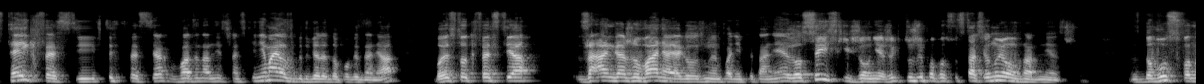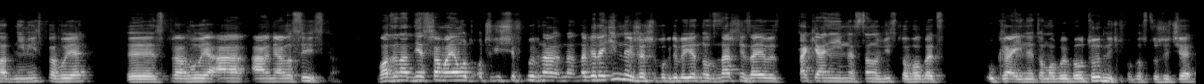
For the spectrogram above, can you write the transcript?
w tej kwestii, w tych kwestiach władze naddniestrzańskie nie mają zbyt wiele do powiedzenia, bo jest to kwestia zaangażowania, jak rozumiem Pani pytanie, rosyjskich żołnierzy, którzy po prostu stacjonują w Naddniestrzu. Dowództwo nad nimi sprawuje, yy, sprawuje armia rosyjska. Władze Naddniestrza mają oczywiście wpływ na, na, na, wiele innych rzeczy, bo gdyby jednoznacznie zajęły takie, a nie inne stanowisko wobec Ukrainy, to mogłyby utrudnić po prostu życie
